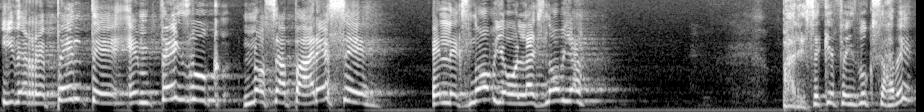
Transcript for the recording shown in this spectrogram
Y de repente en Facebook nos aparece el exnovio o la exnovia. Parece que Facebook sabe.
